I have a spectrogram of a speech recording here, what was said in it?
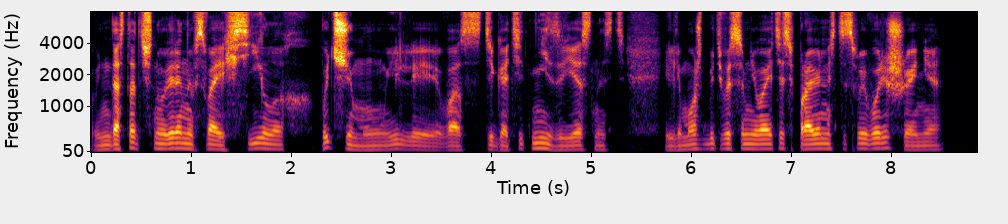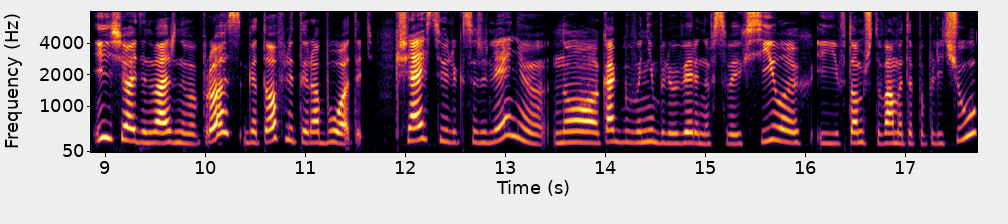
Вы недостаточно уверены в своих силах, почему, или вас тяготит неизвестность, или, может быть, вы сомневаетесь в правильности своего решения. И еще один важный вопрос, готов ли ты работать? К счастью или к сожалению, но как бы вы ни были уверены в своих силах и в том, что вам это по плечу,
